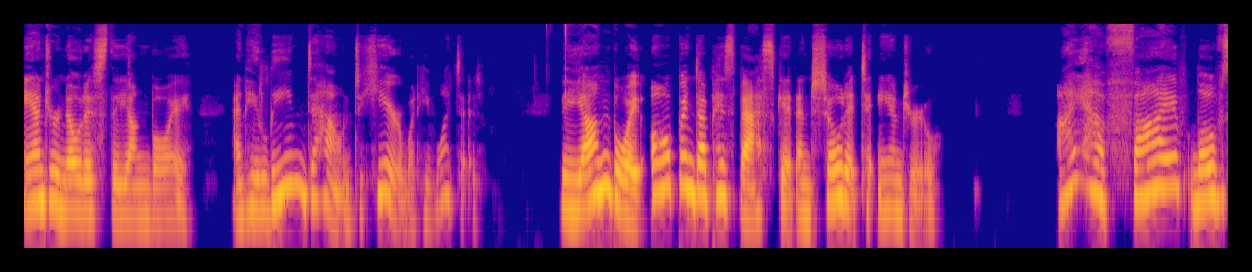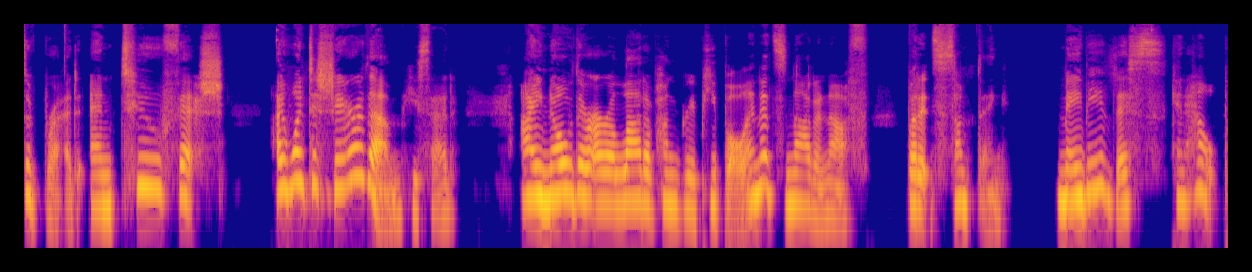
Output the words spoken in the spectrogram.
Andrew noticed the young boy, and he leaned down to hear what he wanted. The young boy opened up his basket and showed it to Andrew. I have five loaves of bread and two fish. I want to share them, he said. I know there are a lot of hungry people, and it's not enough, but it's something. Maybe this can help.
